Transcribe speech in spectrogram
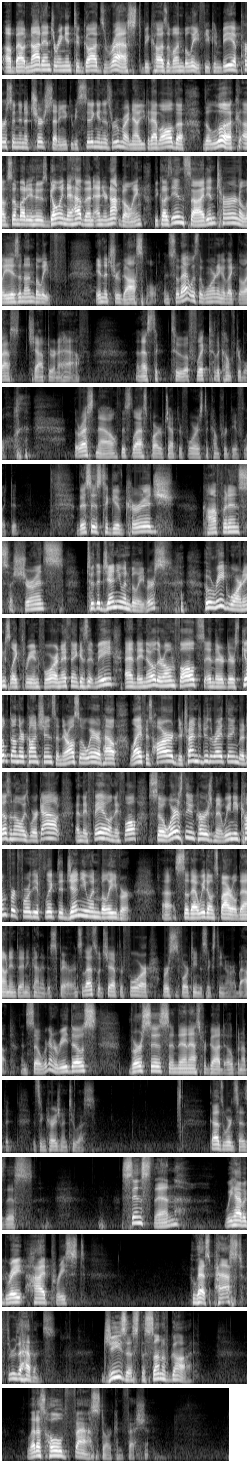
about not entering into God's rest because of unbelief. You can be a person in a church setting. You could be sitting in this room right now. You could have all the, the look of somebody who's going to heaven and you're not going because inside, internally, is an unbelief in the true gospel. And so that was the warning of like the last chapter and a half. And that's to, to afflict the comfortable. the rest now, this last part of chapter 4, is to comfort the afflicted. This is to give courage, confidence, assurance to the genuine believers who read warnings like 3 and 4 and they think, is it me? And they know their own faults and there's guilt on their conscience and they're also aware of how life is hard. They're trying to do the right thing, but it doesn't always work out and they fail and they fall. So, where's the encouragement? We need comfort for the afflicted, genuine believer. Uh, so that we don't spiral down into any kind of despair. And so that's what chapter 4, verses 14 to 16 are about. And so we're going to read those verses and then ask for God to open up it, its encouragement to us. God's word says this Since then, we have a great high priest who has passed through the heavens Jesus, the Son of God, let us hold fast our confession.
